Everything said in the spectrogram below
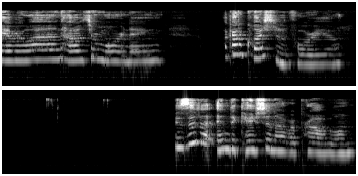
Hi everyone, how's your morning? I got a question for you. Is it an indication of a problem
